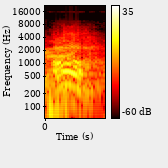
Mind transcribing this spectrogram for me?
Oh,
